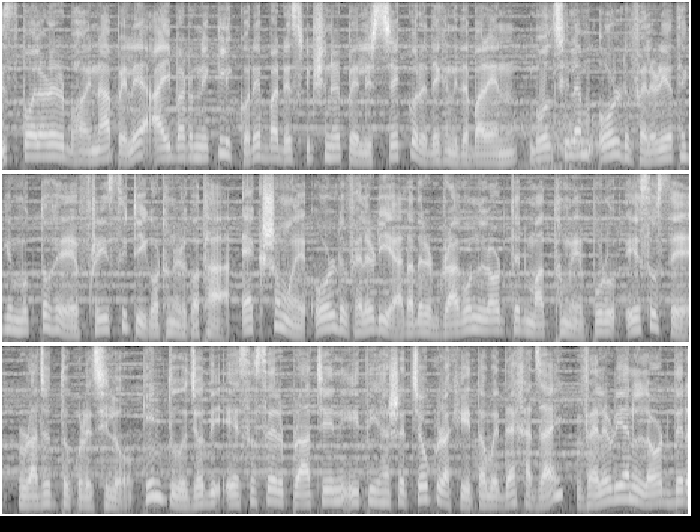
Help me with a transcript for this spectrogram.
স্পয়লারের ভয় না পেলে আই বাটনে ক্লিক করে বা ডেসক্রিপশনের প্লেলিস্ট চেক করে দেখে নিতে পারেন। বলছিলাম ওল্ড ভ্যালেরিয়া থেকে মুক্ত হয়ে ফ্রি সিটি গঠনের কথা। একসময় ওল্ড ভ্যালেরিয়া তাদের ড্রাগন লর্ডদের মাধ্যমে পুরো এসোসে রাজত্ব করেছিল। কিন্তু যদি এসোসের প্রাচীন ইতিহাসে চোখ রাখি, তবে দেখা যায় ভ্যালেরিয়ান লর্ডদের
